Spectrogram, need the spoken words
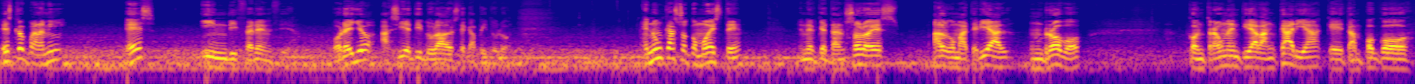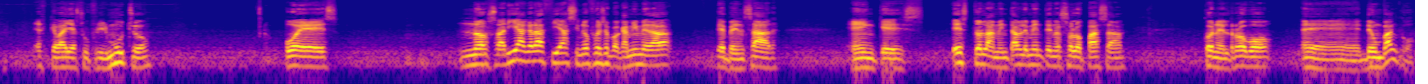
Esto para mí es indiferencia. Por ello, así he titulado este capítulo. En un caso como este, en el que tan solo es algo material, un robo, contra una entidad bancaria que tampoco es que vaya a sufrir mucho, pues nos haría gracia si no fuese porque a mí me da que pensar en que esto lamentablemente no solo pasa con el robo eh, de un banco.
